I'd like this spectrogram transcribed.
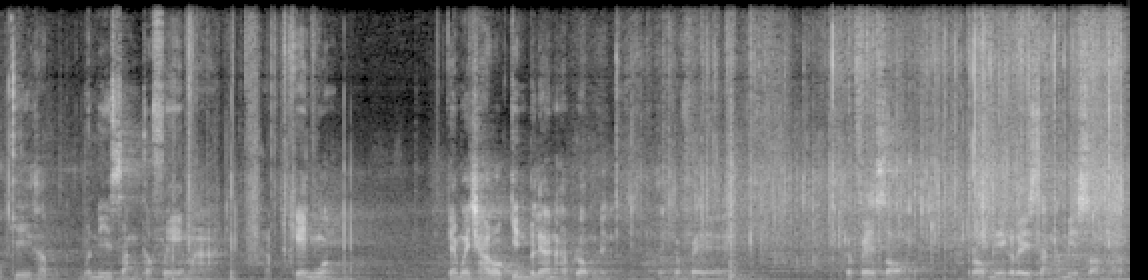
โอเคครับ วันนี้สั่งกาแฟมาครับแกง่วง แต่เมื่อเช้าก็กินไปแล้วนะครับ รอบหนึ่งเป็นกาแฟ กาแฟซอง รอบนี้ก็เลยสั่งอเมซอนมาครับ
